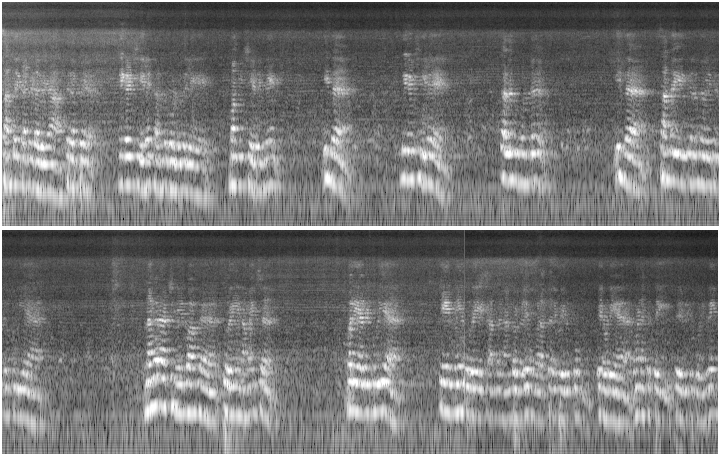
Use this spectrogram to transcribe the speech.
சந்தை கட்டிட விழா சிறப்பு நிகழ்ச்சியிலே கலந்து கொள்வதிலே மகிழ்ச்சி அடைந்தேன் இந்த நிகழ்ச்சியிலே கலந்து கொண்டு இந்த சந்தையை திறந்து வைத்திருக்கக்கூடிய நகராட்சி நிர்வாக துறையின் அமைச்சர் மரியாதைக்குரிய துறையை சார்ந்த நண்பர்களே உங்கள் அத்தனை பேருக்கும் என்னுடைய வணக்கத்தை தெரிவித்துக் கொள்கிறேன்.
